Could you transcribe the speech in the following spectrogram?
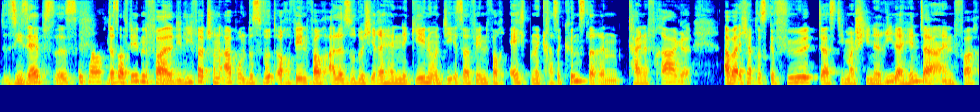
sie selbst ist. Ich auch. Das auf jeden Fall. Die liefert schon ab und das wird auch auf jeden Fall auch alles so durch ihre Hände gehen und die ist auf jeden Fall auch echt eine krasse Künstlerin, keine Frage. Aber ich habe das Gefühl, dass die Maschinerie dahinter einfach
